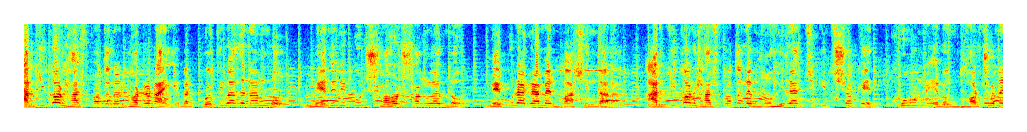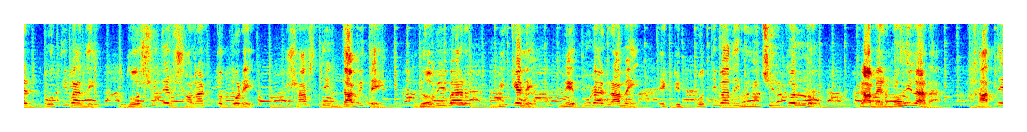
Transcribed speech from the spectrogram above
আরজিকর হাসপাতালের ঘটনায় এবার প্রতিবাদে নামলো মেদিনীপুর শহর সংলগ্ন নেপুরা গ্রামের বাসিন্দারা। আরজিকর হাসপাতালে মহিলা চিকিৎসকের খুন এবং ধর্ষণের প্রতিবাদে দোষীদের শনাক্ত করে শাস্তির দাবিতে রবিবার বিকেলে নেপুরা গ্রামে একটি প্রতিবাদী মিছিল করল গ্রামের মহিলারা। হাতে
